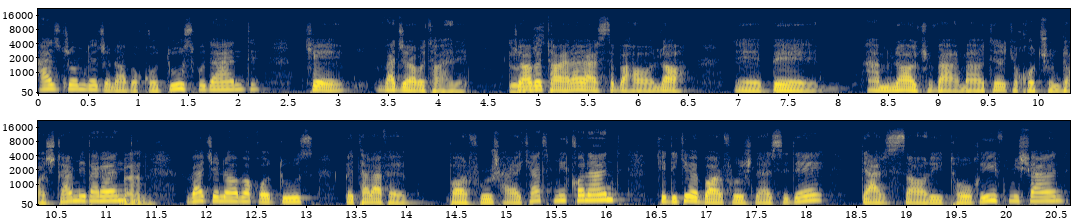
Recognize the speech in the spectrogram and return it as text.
از جمله جناب قدوس بودند که و جناب طاهره. جناب طاهره رسته به الله به املاک و مناطقی که خودشون داشتن می‌برند بله. و جناب قدوس به طرف بارفروش حرکت می کنند که دیگه به بارفروش نرسیده در ساری توقیف میشند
